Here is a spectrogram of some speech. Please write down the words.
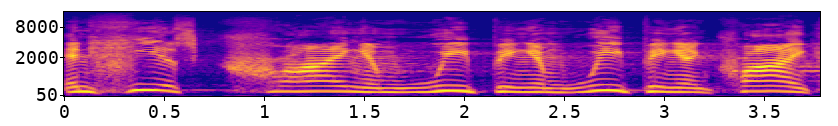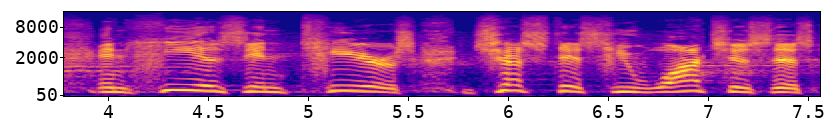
And he is crying and weeping and weeping and crying. And he is in tears just as he watches this,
